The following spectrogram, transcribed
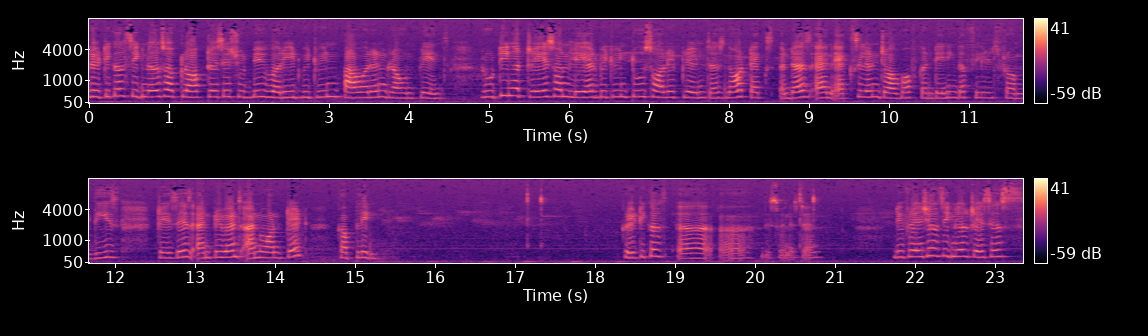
Critical signals or clock traces should be buried between power and ground planes. Routing a trace on layer between two solid planes does not does an excellent job of containing the fields from these traces and prevents unwanted coupling. Critical uh, uh, this one is done. Differential signal traces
